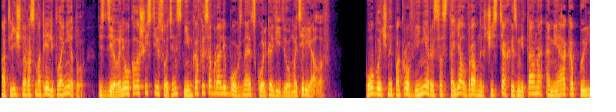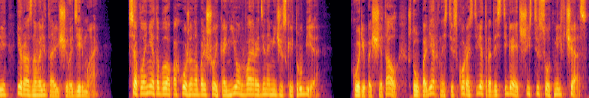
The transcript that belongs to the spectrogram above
Отлично рассмотрели планету, Сделали около шести сотен снимков и собрали бог знает сколько видеоматериалов. Облачный покров Венеры состоял в равных частях из метана, аммиака, пыли и разного летающего дерьма. Вся планета была похожа на большой каньон в аэродинамической трубе. Кори посчитал, что у поверхности скорость ветра достигает 600 миль в час.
